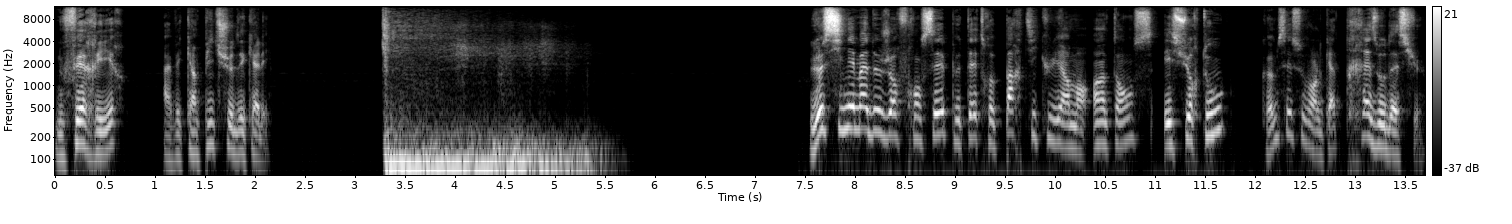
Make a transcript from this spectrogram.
nous faire rire avec un pitch décalé. Le cinéma de genre français peut être particulièrement intense et surtout, comme c'est souvent le cas, très audacieux.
